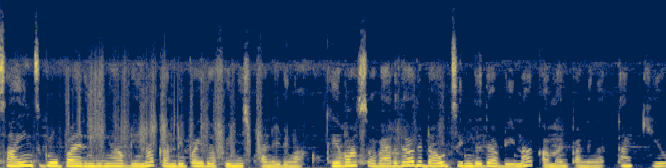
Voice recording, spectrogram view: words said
சயின்ஸ் குரூப்பாக இருந்தீங்க அப்படின்னா கண்டிப்பாக இதை ஃபினிஷ் பண்ணிவிடுங்க ஓகேவா ஸோ வேறு ஏதாவது டவுட்ஸ் இருந்தது அப்படின்னா கமெண்ட் பண்ணுங்கள் தேங்க்யூ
